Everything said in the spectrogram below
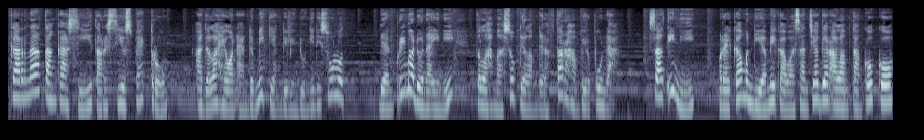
Karena tangkasi Tarsius spectrum adalah hewan endemik yang dilindungi di Sulut. Dan primadona ini telah masuk dalam daftar hampir punah. Saat ini, mereka mendiami kawasan cagar alam Tangkoko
